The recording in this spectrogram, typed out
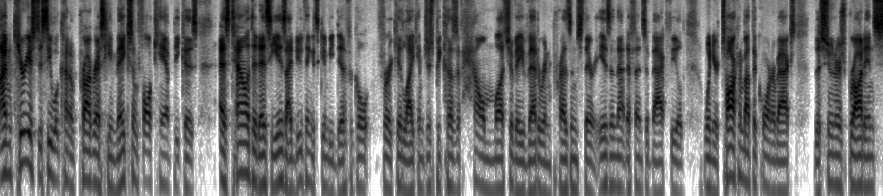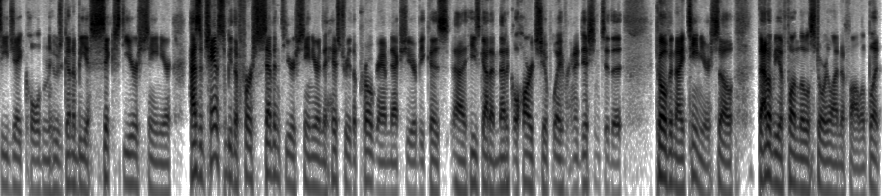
I'm curious to see what kind of progress he makes in fall camp because, as talented as he is, I do think it's going to be difficult for a kid like him just because of how much of a veteran presence there is in that defensive backfield. When you're talking about the cornerbacks, the Sooners brought in CJ Coldon, who's going to be a sixth year senior, has a chance to be the first seventh year senior in the history of the program next year because uh, he's got a medical hardship waiver in addition to the COVID 19 year. So that'll be a fun little storyline to follow. But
